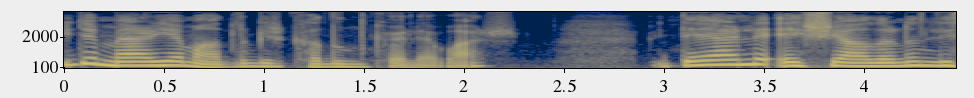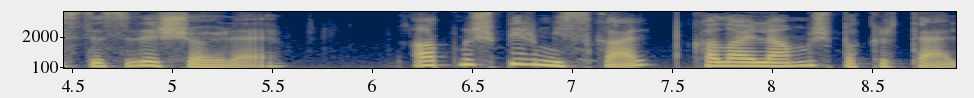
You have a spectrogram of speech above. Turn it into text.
Bir de Meryem adlı bir kadın köle var. Değerli eşyalarının listesi de şöyle. 61 miskal kalaylanmış bakır tel,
